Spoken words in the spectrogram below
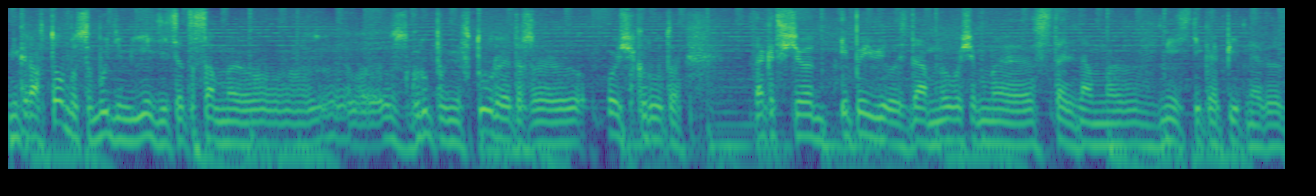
микроавтобусы, будем ездить это самое с группами в туры, это же очень круто. Так это все и появилось, да. Мы, в общем, стали там вместе копить на этот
